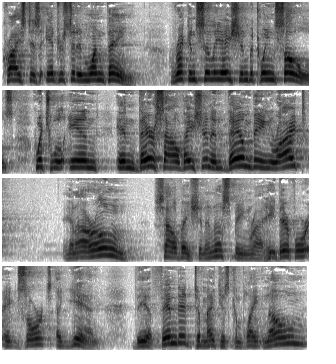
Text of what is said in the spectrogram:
Christ is interested in one thing reconciliation between souls, which will end in their salvation and them being right and our own salvation and us being right. He therefore exhorts again the offended to make his complaint known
